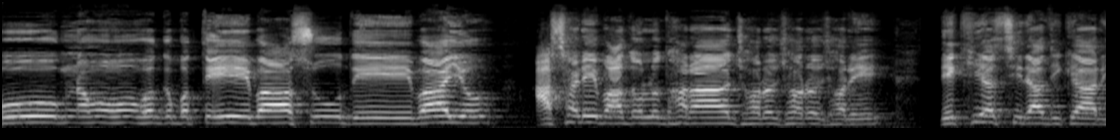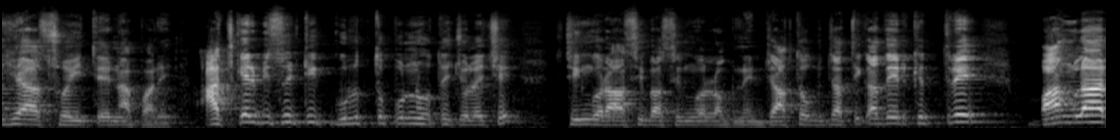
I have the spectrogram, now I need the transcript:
ওং নমো ভগবতে বাসুদেবায়। আষাঢ়ে বাদল ধারা ঝড় ঝড় ঝরে, দেখিয়া শিরাধিকার হিয়া সইতে না পারে। আজকের বিষয়টি গুরুত্বপূর্ণ হতে চলেছে সিংহ রাশি বা সিংহ লগ্নের জাতক জাতিকাদের ক্ষেত্রে বাংলার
